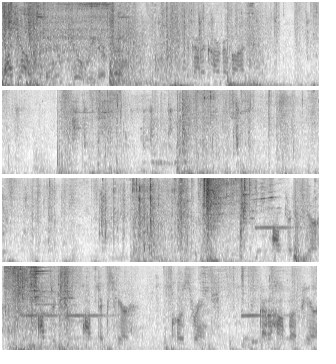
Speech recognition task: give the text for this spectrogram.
Watch out for the new kill leader, Ben. Got a cargo bot. Optics here. Optics, optics here. Close range. Gotta hop up here.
